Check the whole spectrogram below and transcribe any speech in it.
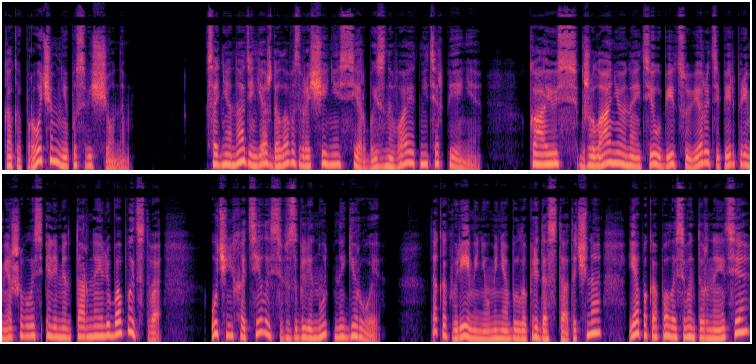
как и прочим непосвященным. Со дня на день я ждала возвращения серба, изнывая от нетерпения — Каюсь, к желанию найти убийцу Веры теперь примешивалось элементарное любопытство. Очень хотелось взглянуть на героя. Так как времени у меня было предостаточно, я покопалась в интернете,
